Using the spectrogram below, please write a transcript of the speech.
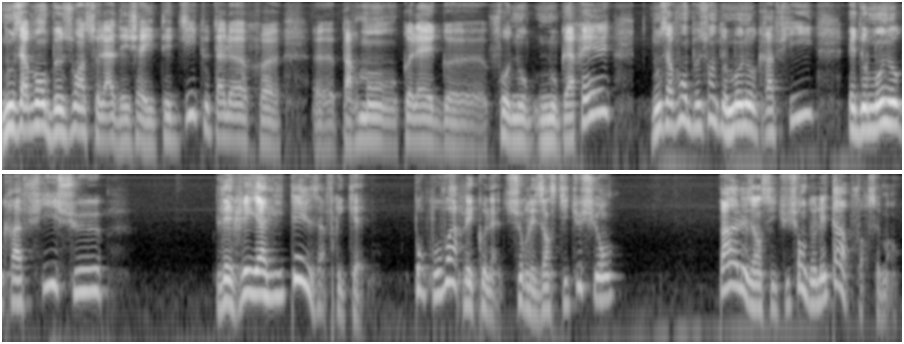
Nous avons besoin, cela a déjà été dit tout à l'heure euh, euh, par mon collègue euh, Nougaré, nous avons besoin de monographie et de monographie sur les réalités africaines pour pouvoir les connaître, sur les institutions, pas les institutions de l'État forcément.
